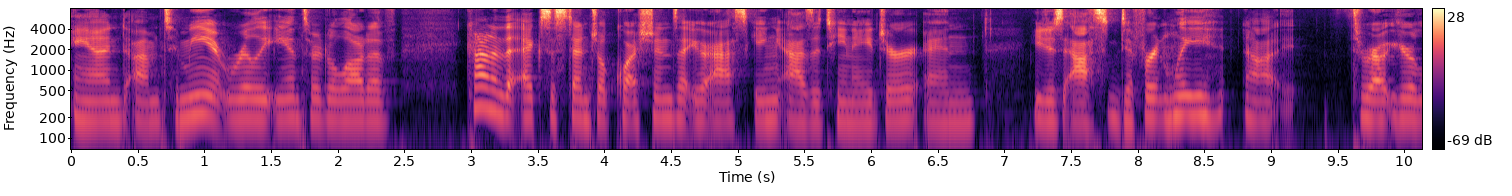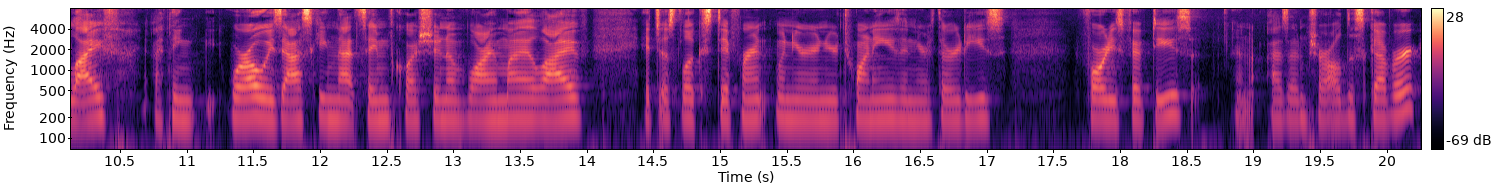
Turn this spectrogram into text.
And um, to me, it really answered a lot of kind of the existential questions that you're asking as a teenager. And you just ask differently uh, throughout your life. I think we're always asking that same question of why am I alive? It just looks different when you're in your 20s and your 30s, 40s, 50s, and as I'm sure I'll discover.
